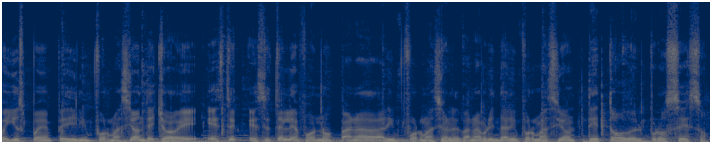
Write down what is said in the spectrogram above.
ellos pueden pedir información. De hecho, eh, este, este teléfono van a dar información, les van a brindar información de todo el proceso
